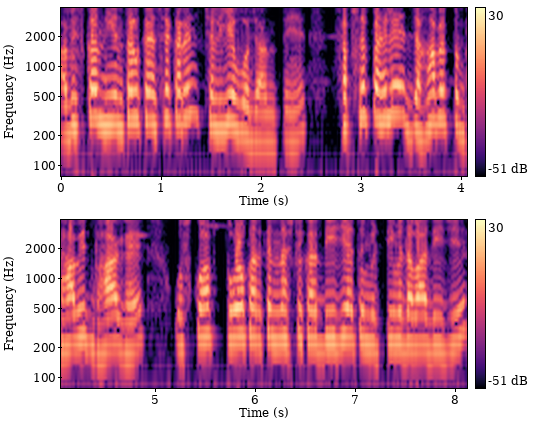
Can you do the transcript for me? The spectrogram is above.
अब इसका नियंत्रण कैसे करें? चलिए वो जानते हैं। सबसे पहले जहाँ पे प्रभावित भाग है, उसको आप तोड़ करके नष्ट कर दीजिए तो मिट्टी में दबा दीजिए।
